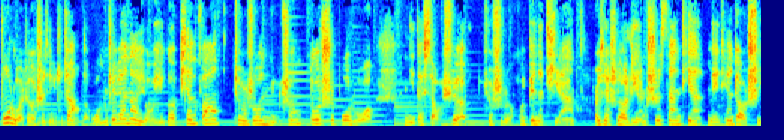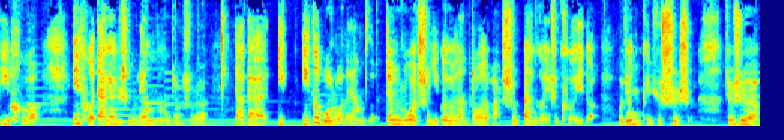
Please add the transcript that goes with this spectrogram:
菠萝这个事情是这样的，我们这边呢有一个偏方，就是说女生多吃菠萝，你的小穴就是会变得甜，而且是要连吃三天，每天都要吃一盒，一盒大概是什么量呢？就是大概一一个菠萝的样子。但是如果吃一个有点多的话，吃半个也是可以的。我觉得你们可以去试试。就是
